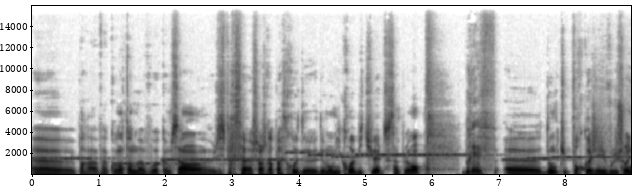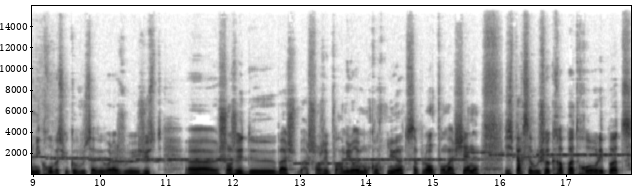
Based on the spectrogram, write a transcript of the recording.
euh, par... enfin, qu'on entende ma voix comme ça. Hein. J'espère que ça changera pas trop de mon micro habituel, tout simplement. Bref, euh, donc pourquoi j'ai voulu changer de micro? Parce que comme vous le savez, voilà, je voulais juste euh, changer de, bah, bah, changer pour améliorer mon contenu, hein, tout simplement pour ma chaîne. J'espère que ça vous choquera pas trop, les potes.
